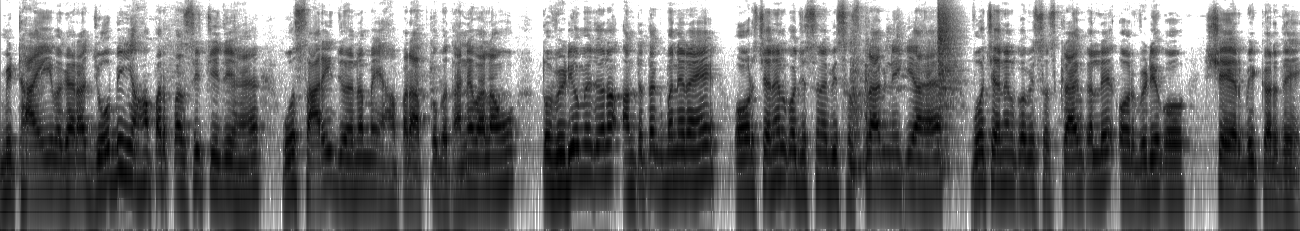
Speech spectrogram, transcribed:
मिठाई वगैरह, जो भी यहाँ पर प्रसिद्ध चीज़ें हैं, वो सारी जो है ना मैं यहाँ पर आपको बताने वाला हूँ। तो वीडियो में जो है ना अंत तक बने रहें और चैनल को जिसने भी सब्सक्राइब नहीं किया है, वो चैनल को भी सब्सक्राइब कर ले और वीडियो को शेयर भी कर दें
